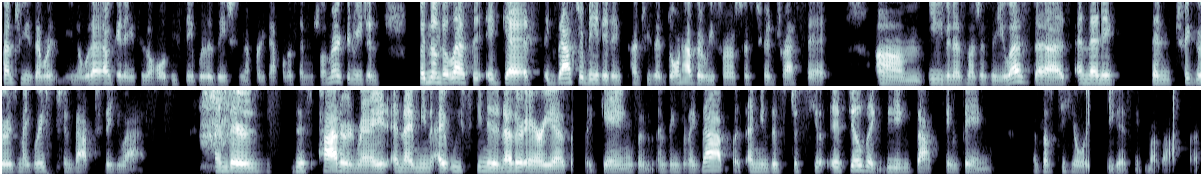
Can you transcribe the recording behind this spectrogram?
countries that were, you know, without getting to the whole destabilization of, for example, the Central American regions. But nonetheless, it, it gets exacerbated in countries that don't have the resources to address it, um, even as much as the US does. And then it then triggers migration back to the US. And there's this pattern, right? And I mean, I, we've seen it in other areas like gangs and, and things like that. But I mean, this just it feels like the exact same thing. I'd love to hear what you guys think about that. But.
